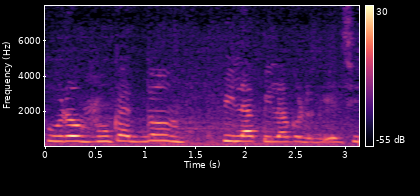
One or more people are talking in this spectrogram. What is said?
পুরো মুখ একদম পিলা পিলা করে দিয়েছি।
